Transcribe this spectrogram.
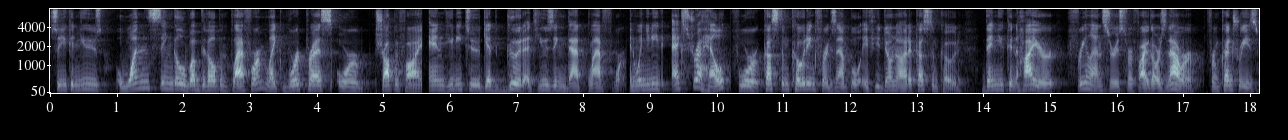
so you can use one single web development platform like WordPress or Shopify, and you need to get good at using that platform. And when you need extra help for custom coding, for example, if you don't know how to custom code, then you can hire freelancers for $5 an hour from countries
